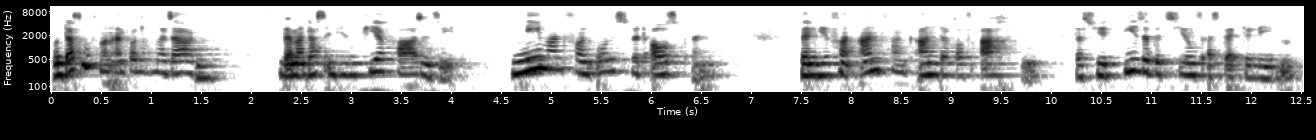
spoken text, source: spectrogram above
Und das muss man einfach nochmal sagen. Wenn man das in diesen vier Phasen sieht, niemand von uns wird ausbrennen, wenn wir von Anfang an darauf achten, dass wir diese Beziehungsaspekte leben,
